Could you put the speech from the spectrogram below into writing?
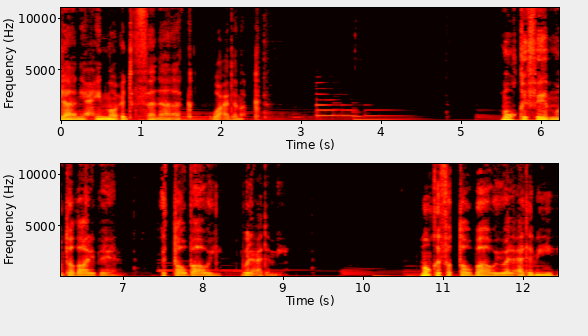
إلى أن يحين موعد فنائك وعدمك. موقفين متضاربين الطوباوي والعدمي. موقف الطوباوي والعدمي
